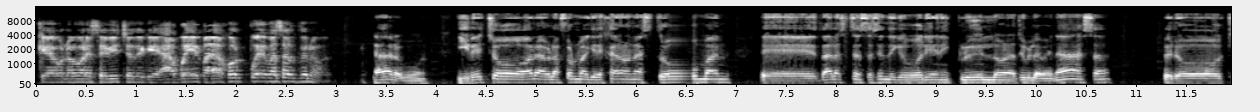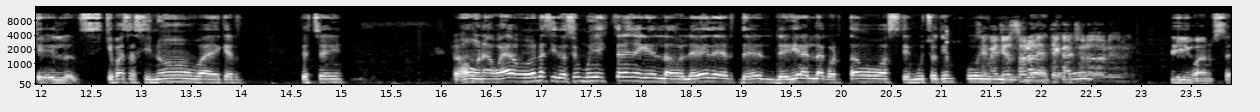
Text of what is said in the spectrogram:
queda uno con ese bicho de que, ah, puede, a lo mejor puede pasar de nuevo. Claro, po. y de hecho ahora la forma que dejaron a Strowman eh, da la sensación de que podrían incluirlo en una triple amenaza, pero ¿qué, qué pasa si no? Va a quedar, ¿cachai? No, una, weá- una situación muy extraña que la W de- de- debería haberla cortado hace mucho tiempo. Se y- metió solo en este cacho la WWE. Sí, bueno, eso.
